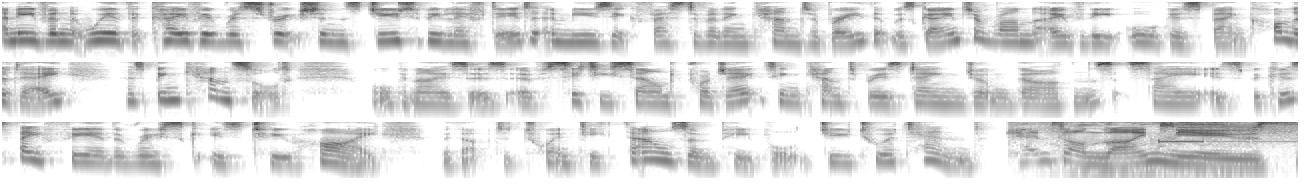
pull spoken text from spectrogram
And even with COVID restrictions due to be lifted, a music festival in Canterbury that was going to run over the August bank holiday has been cancelled. Organisers of City Sound Project in Canterbury's Dane John Gardens say it's because they fear the risk is too high, with up to 20,000 people due to attend. Kent Online News.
